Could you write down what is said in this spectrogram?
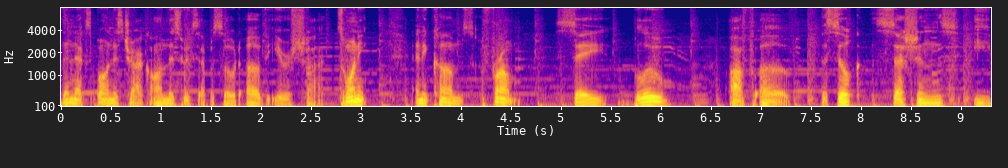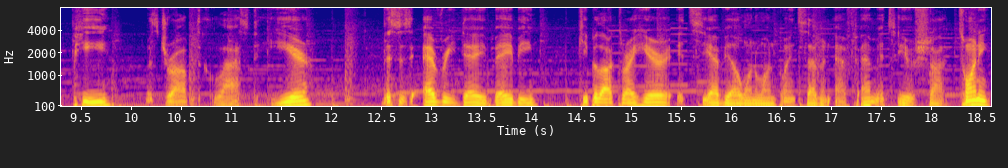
the next bonus track on this week's episode of Earshot 20, and it comes from Say Blue off of the Silk Sessions EP, was dropped last year. This is Everyday Baby. Keep it locked right here. It's CIVL 101.7 FM. It's Earshot 20,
